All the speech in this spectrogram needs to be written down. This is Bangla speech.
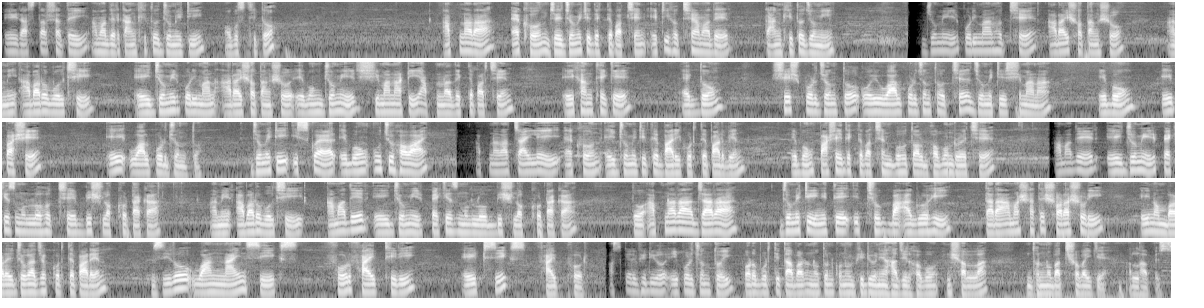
এই রাস্তার সাথেই আমাদের কাঙ্ক্ষিত জমিটি অবস্থিত। আপনারা এখন যে জমিটি দেখতে পাচ্ছেন, এটি হচ্ছে আমাদের কাঙ্ক্ষিত জমি। জমির পরিমাণ হচ্ছে আড়াই শতাংশ। আমি আবারও বলছি, এই জমির পরিমাণ আড়াই শতাংশ এবং জমির সীমানাটি আপনারা দেখতে পাচ্ছেন। এইখান থেকে একদম শেষ পর্যন্ত, ওই ওয়াল পর্যন্ত হচ্ছে জমিটির সীমানা এবং এই পাশে এই ওয়াল পর্যন্ত। জমিটি স্কোয়ার এবং উঁচু হওয়ায় আপনারা চাইলেই এখন এই জমিটিতে বাড়ি করতে পারবেন এবং পাশেই দেখতে পাচ্ছেন বহুতল ভবন রয়েছে। আমাদের এই জমির প্যাকেজ মূল্য হচ্ছে বিশ লক্ষ টাকা। আমি আবারও বলছি, আমাদের এই জমির প্যাকেজ মূল্য বিশ লক্ষ টাকা। তো আপনারা যারা জমিটি নিতে ইচ্ছুক বা আগ্রহী, তারা আমার সাথে সরাসরি এই নম্বরে যোগাযোগ করতে পারেন। Zero one nine six four five three eight six five four. আজকের ভিডিও এই পর্যন্তই। পরবর্তীতে আবার নতুন কোনো ভিডিও নিয়ে হাজির হব, ইনশাল্লাহ। ধন্যবাদ সবাইকে। আল্লাহ হাফেজ।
